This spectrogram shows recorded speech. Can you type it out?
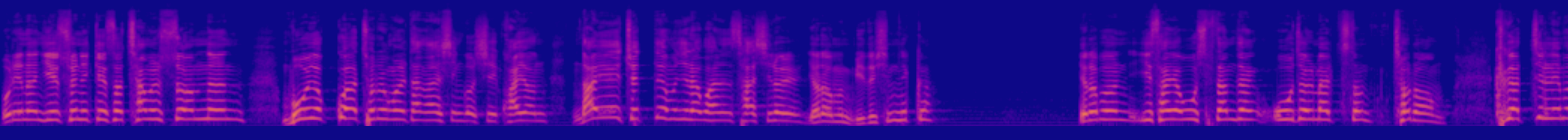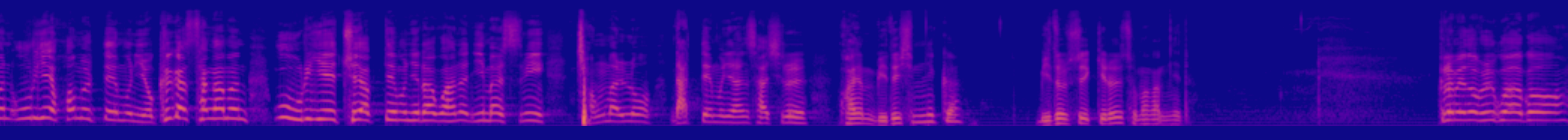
우리는 예수님께서 참을 수 없는 모욕과 조롱을 당하신 것이 과연 나의 죄 때문이라고 하는 사실을 여러분 믿으십니까? 여러분 이사야 53장 5절 말씀처럼 그가 찔림은 우리의 허물 때문이요 그가 상함은 우리의 죄악 때문이라고 하는 이 말씀이 정말로 나 때문이라는 사실을 과연 믿으십니까? 믿을 수 있기를 소망합니다. 그럼에도 불구하고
